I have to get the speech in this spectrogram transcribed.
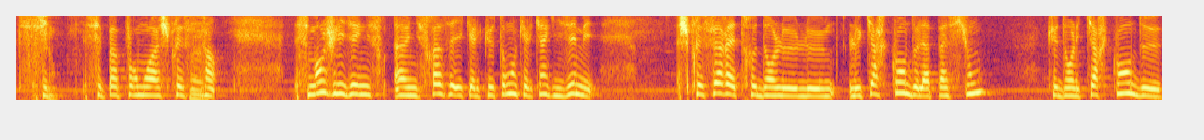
C'est pas pour moi. Je préfère. moi, je lisais une, phrase il y a quelques temps, quelqu'un qui disait Mais je préfère être dans le, le, carcan de la passion que dans le carcan de,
